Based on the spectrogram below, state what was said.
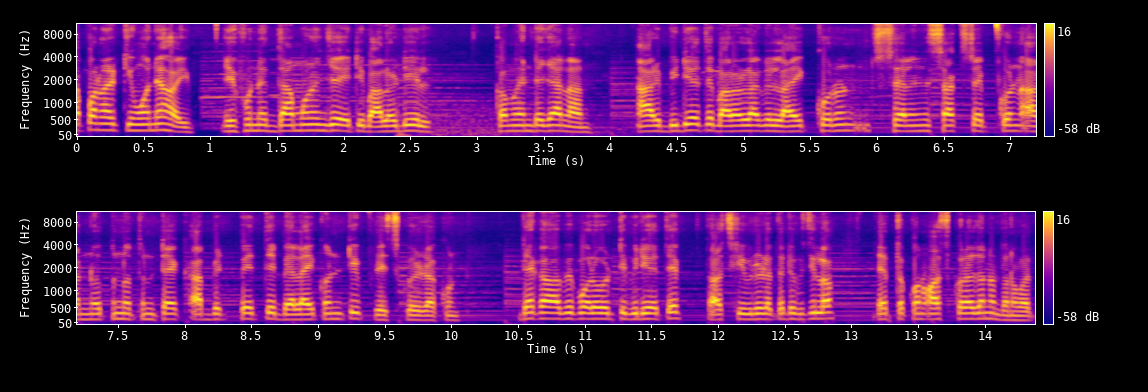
আপনার কি মনে হয়? এই ফোনের দাম অনুযায়ী এটি ভালো ডিল কমেন্টে জানান। আর ভিডিওতে ভালো লাগলে লাইক করুন চ্যানেল সাবস্ক্রাইব করুন আর নতুন নতুন ট্যাগ আপডেট পেতে বেল আইকনটি প্রেস করে রাখুন। দেখা হবে পরবর্তী ভিডিওতে। আজকে ভিডিওটা এতটুকু ছিল। এতক্ষণ ওয়াচ করার জন্য ধন্যবাদ।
